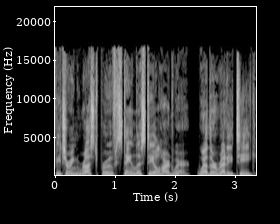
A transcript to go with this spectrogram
featuring rust proof stainless steel hardware, weather ready teak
